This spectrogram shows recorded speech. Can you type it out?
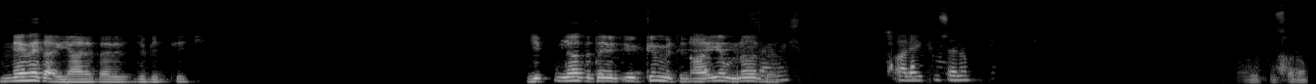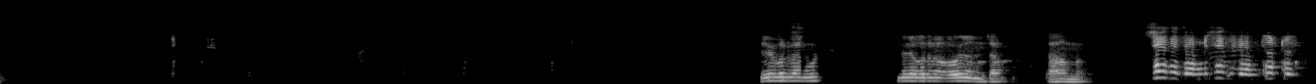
Nefes al yani darıcı bittik. Git ne oldu sen ülkün müsün? Ayıyor mu ne oldu? Aleykümselam. Aleykümselam. Nereye kadar ben Nereye kadar ben oyun oynayacağım. Tamam mı? Bir şey diyeceğim, bir şey diyeceğim. Dur dur.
